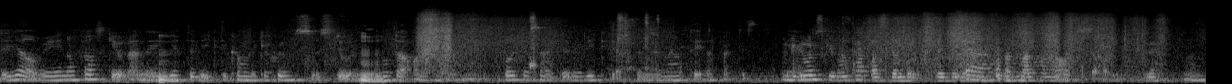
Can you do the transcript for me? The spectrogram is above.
det gör vi inom förskolan. Det är en Mm. jätteviktig kommunikationsstund Mm. under dagen. Jag brukar säga att det är det viktigaste med måltiden faktiskt. Men i grundskolan tappas den bort lite Ja, grann. att man har matsal. Ja. Mm.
